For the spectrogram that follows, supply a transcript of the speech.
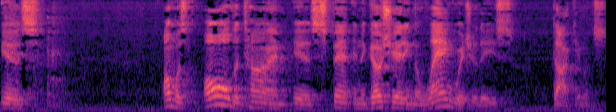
is almost all the time is spent in negotiating the language of these documents.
